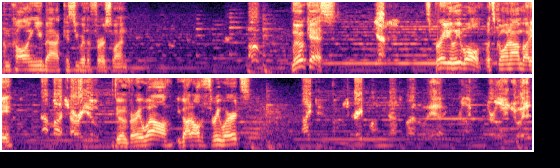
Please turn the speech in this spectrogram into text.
I'm calling you back because you were the first one. Oh, Lucas, yes. it's Brady Leavold. What's going on, buddy? Not much. How are you? Doing very well. You got all the three words? I do. Was a great podcast, by the way. I really thoroughly enjoyed it.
